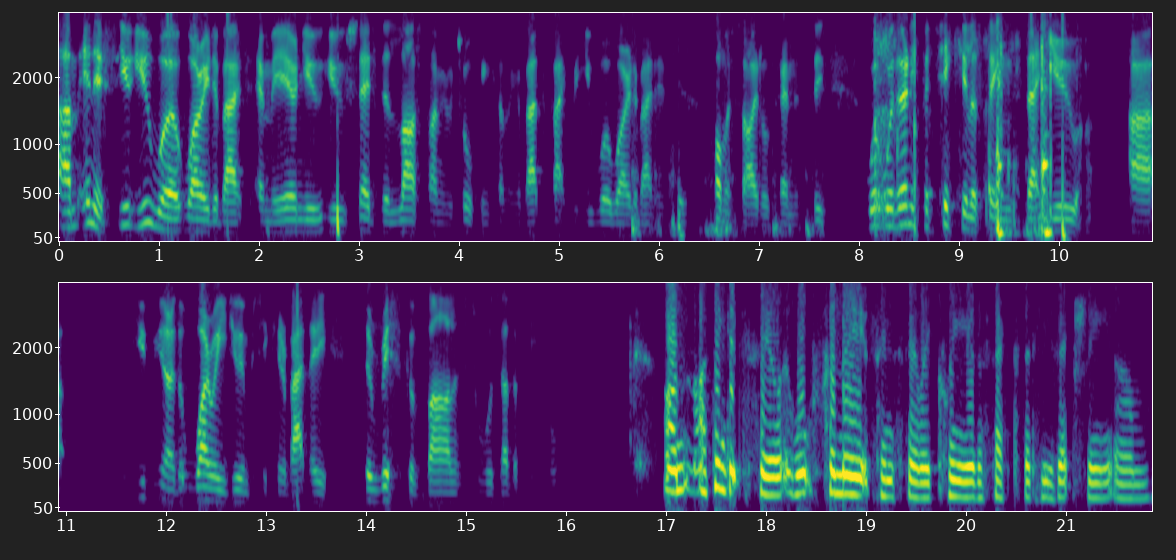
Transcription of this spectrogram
Um, Innes, you, you were worried about Emir, and you, you said the last time you were talking something about the fact that you were worried about his homicidal tendencies. Were, were there any particular things that you, uh, you, you know, that worried you in particular about the, the risk of violence towards other people? Um, I think it's fairly, well, for me it seems fairly clear the fact that he's actually um,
